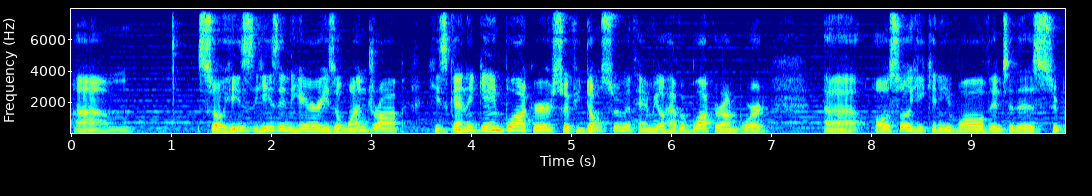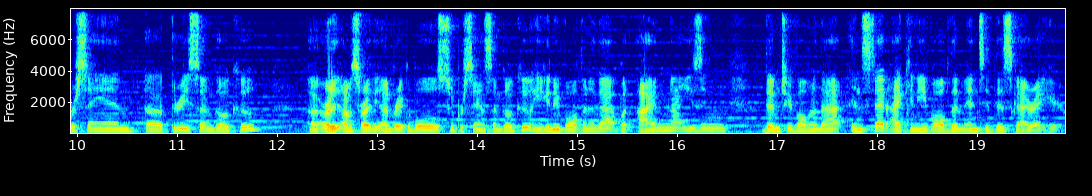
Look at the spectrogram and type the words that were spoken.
Um, so he's he's in here. He's a one drop. He's gonna gain blocker. So if you don't swing with him, you'll have a blocker on board. Uh, also, he can evolve into this Super Saiyan uh, 3 Son Goku. Uh, or I'm sorry, the Unbreakable Super Saiyan Son Goku. He can evolve into that, but I'm not using them to evolve into that. Instead, I can evolve them into this guy right here.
